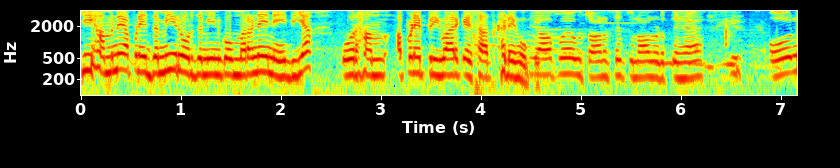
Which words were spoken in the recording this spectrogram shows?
कि हमने अपने ज़मीर और ज़मीन को मरने नहीं दिया और हम अपने परिवार के साथ खड़े होकर आप उचाना से चुनाव लड़ते हैं। जी। और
